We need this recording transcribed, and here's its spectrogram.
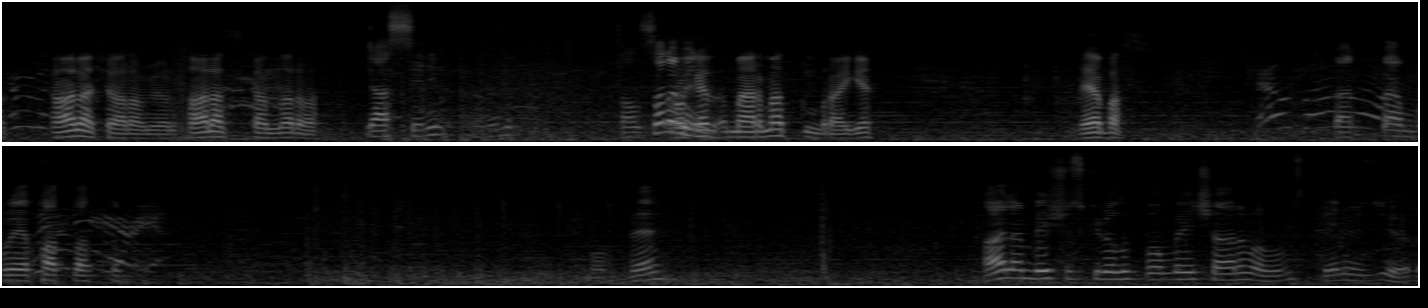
Bak hala çağıramıyoruz. Hala sıkanlar var. Ya senin ananı salsana beni. Roket mermi attım buraya gel. Buraya bas. Ben ben buraya patlattım. Oh be. Halen 500 kiloluk bombayı çağıramamamız beni üzüyor.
